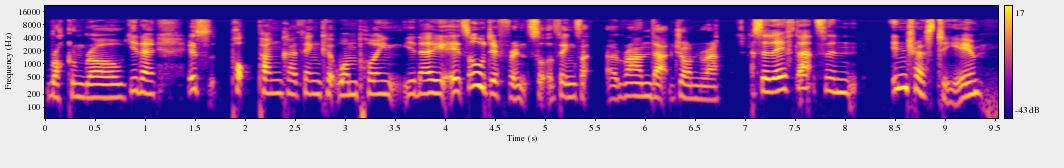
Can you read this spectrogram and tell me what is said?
rock and roll. You know, it's pop punk. I think at one point, you know, it's all different sort of things around that genre. So if that's an interest to you,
